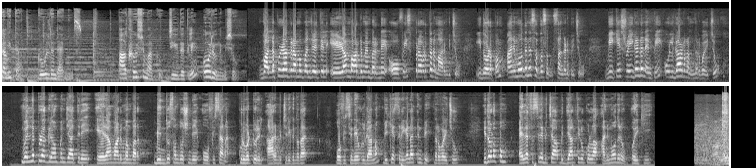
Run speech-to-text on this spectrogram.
കവിത ഗോൾഡൻ ഡയമണ്ട്സ് ആഘോഷമാക്കൂ ജീവിതത്തിലെ ഓരോ നിമിഷവും. വല്ലപ്പുഴ ഗ്രാമപഞ്ചായത്തിൽ ഏഴാം വാർഡ് മെമ്പറുടെ ഓഫീസ് പ്രവർത്തനം ആരംഭിച്ചു. ഇതോടൊപ്പം അനുമോദന സദസ്സും സംഘടിപ്പിച്ചു. V K Sreekandan M P ഉദ്ഘാടനം നിർവഹിച്ചു. വല്ലപ്പുഴ ഗ്രാമപഞ്ചായത്തിലെ ഏഴാം വാർഡ് മെമ്പർ ബിന്ദു സന്തോഷിന്റെ ഓഫീസാണ് കുറുവട്ടൂരിൽ ആരംഭിച്ചിരിക്കുന്നത്. ഓഫീസിന്റെ ഉദ്ഘാടനം V K Sreekandan M P നിർവഹിച്ചു. ഇതോടൊപ്പം എൽ എസ് എസ് ലഭിച്ച വിദ്യാർത്ഥികൾക്കുള്ള അനുമോദനവും ഒരുക്കി. നന്നായി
